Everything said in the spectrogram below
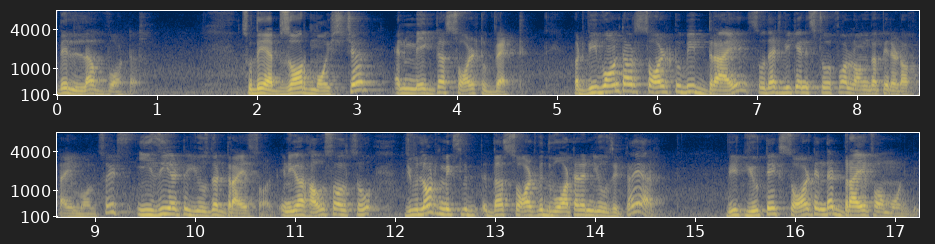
they love water. So they absorb moisture and make the salt wet but we want our salt to be dry so that we can store for a longer period of time also. It's easier to use the dry salt. In your house also you will not mix with the salt with water and use it na yaar? We, you take salt in the dry form only.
